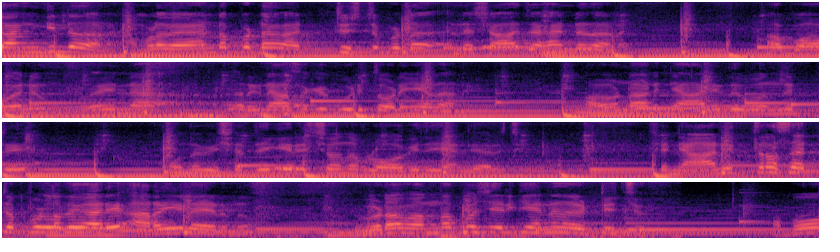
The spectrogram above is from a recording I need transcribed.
ചങ്കിന്റെതാണ്. നമ്മളെ വേണ്ടപ്പെട്ട ഏറ്റവും ഇഷ്ടപ്പെട്ട എന്റെ ഷാജഹാന്റെതാണ്. അപ്പോൾ അവനും പിന്നെ റിനാസൊക്കെ കൂടി തുടങ്ങിയതാണ്. അതുകൊണ്ടാണ് ഞാനിത് വന്നിട്ട് ഒന്ന് വിശദീകരിച്ച് ഒന്ന് വ്ളോഗ് ചെയ്യാൻ വിചാരിച്ചു. പക്ഷെ ഞാനിത്ര സെറ്റപ്പ് ഉള്ളത് കാര്യം അറിയില്ലായിരുന്നു. ഇവിടെ വന്നപ്പോൾ ശരിക്കും എന്നെ നെട്ടിച്ചു അപ്പോൾ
